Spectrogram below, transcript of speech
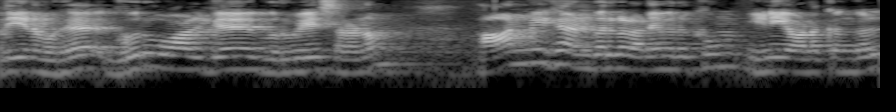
கணபதியே நமக. குரு வாழ்க குருவே சரணம். ஆன்மீக அன்பர்கள் அனைவருக்கும் இனிய வணக்கங்கள்.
